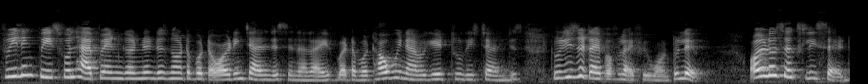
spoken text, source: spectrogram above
Feeling peaceful, happy, and content is not about avoiding challenges in our life, but about how we navigate through these challenges to reach the type of life we want to live. Aldous Huxley said,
